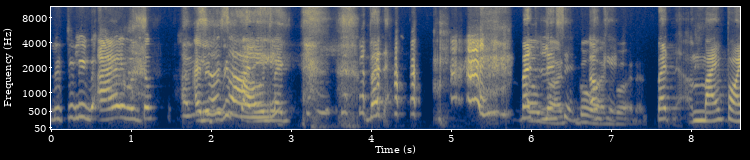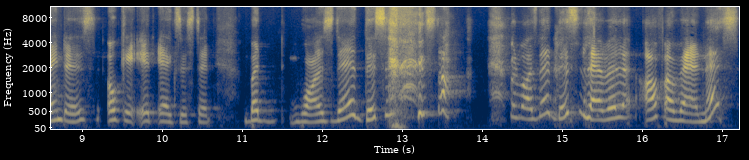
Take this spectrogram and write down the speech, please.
literally i was the I'm I so sorry. found like but but oh God, listen, go okay. on go on But my point is, okay, it existed, but was there this? stop. But was there this level of awareness?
